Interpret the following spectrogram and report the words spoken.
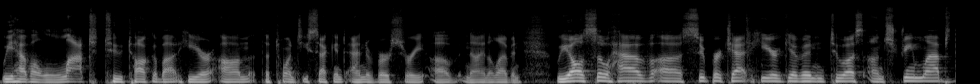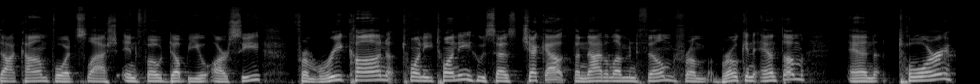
we have a lot to talk about here on the 22nd anniversary of 9 11. We also have a super chat here given to us on streamlabs.com forward slash info WRC from Recon 2020, who says, Check out the 9 11 film from Broken Anthem and Tor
